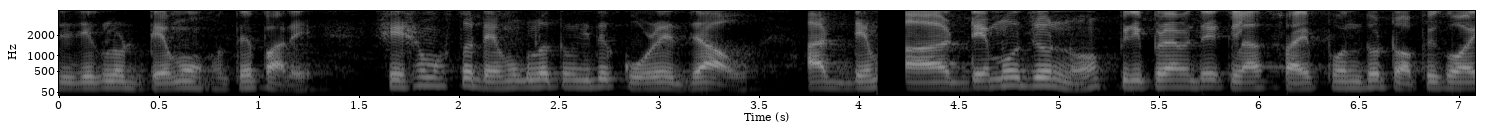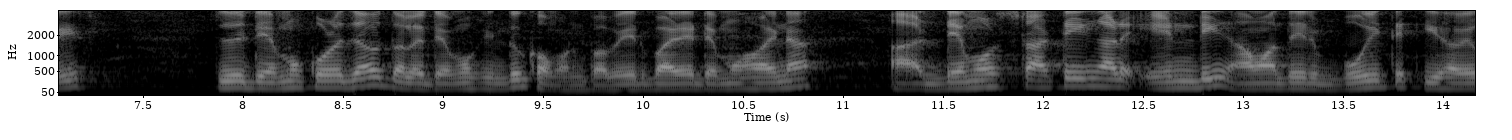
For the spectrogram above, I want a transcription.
যে যেগুলো ডেমো হতে পারে সেই সমস্ত ডেমোগুলো তুমি যদি করে যাও, আর ডেমো ডেমোর জন্য প্রি প্রাইমারি থেকে ক্লাস ফাইভ পর্যন্ত টপিক ওয়াইজ যদি ডেমো করে যাও, তাহলে ডেমো কিন্তু কমন পাবে। এর বাইরে ডেমো হয় না। আর ডেমো স্টার্টিং আর এন্ডিং আমাদের বইতে কীভাবে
